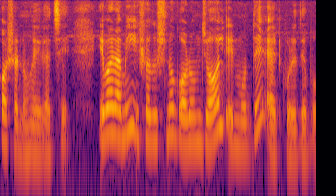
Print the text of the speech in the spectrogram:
কষানো হয়ে গেছে। এবার আমি ঈষদুষ্ণ গরম জল এর মধ্যে অ্যাড করে দেবো।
